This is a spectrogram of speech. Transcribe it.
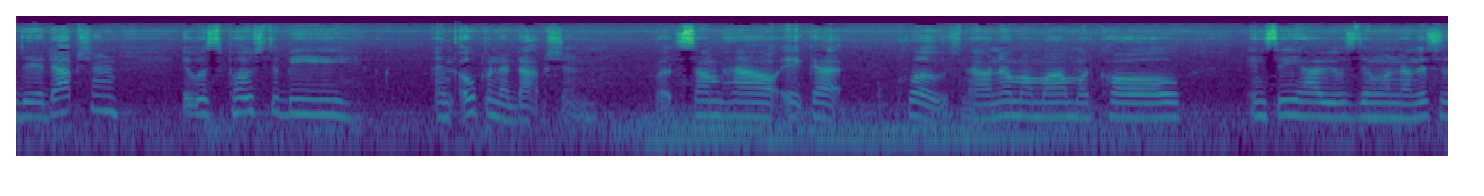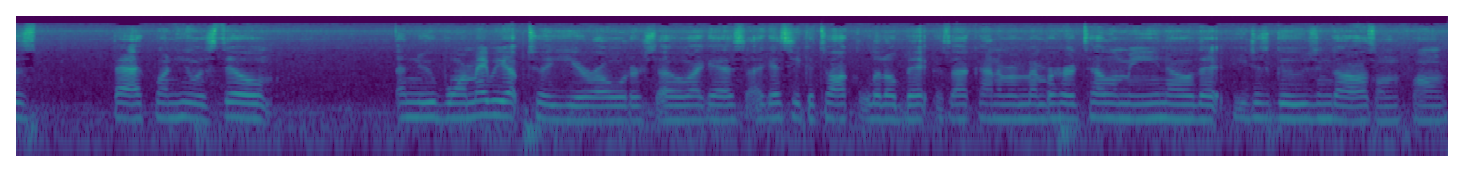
The adoption, it was supposed to be an open adoption, but somehow it got closed. Now, I know my mom would call and see how he was doing. Now, this is back when he was still a newborn, maybe up to a year old or so, I guess. I guess he could talk a little bit because I kind of remember her telling me, you know, that he just goos and gaws on the phone.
